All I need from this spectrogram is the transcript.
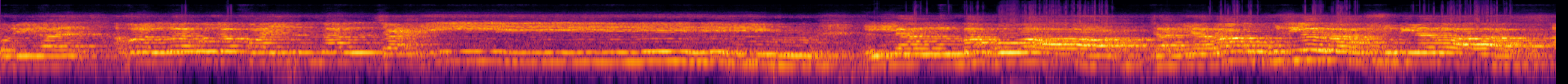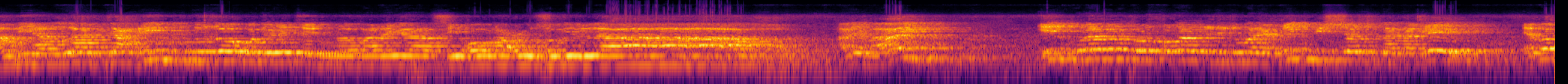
করিলাই আমার আল্লাহ বোঝা ফাইনাল জাহিম ইয়াল মাওয়া জানিয়ারা বুঝিয়ারা শুনিয়ারা আমি আল্লাহ জাহিম দুজকের জন্য বানাইয়া আছি ও নাউজুবিল্লাহ আরে ভাই এই কোরআনের উপর কথা যদি তোমার একই বিশ্বাস না থাকে এবং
